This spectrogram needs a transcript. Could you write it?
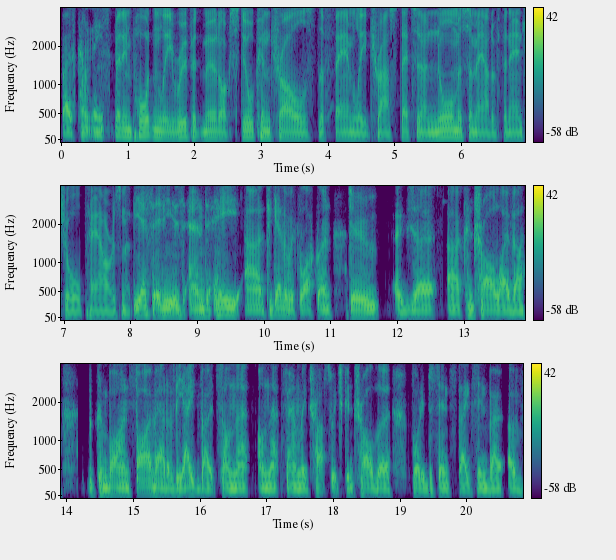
both companies. But importantly, Rupert Murdoch still controls the family trust. That's an enormous amount of financial power, isn't it? Yes, it is. And he, uh, together with Lachlan, do exert uh, control over combine five out of the eight votes on that on that family trust, which control the forty percent stakes in vote of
